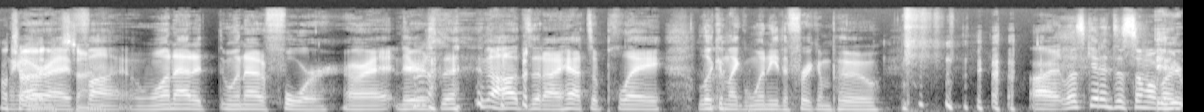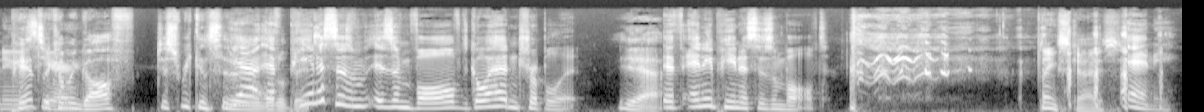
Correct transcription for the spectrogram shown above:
I'll like, try all that right, next time. fine. One out of one out of four. All right, there's the odds that I had to play looking like Winnie the freaking Pooh. all right, let's get into some of If our your news pants here. are coming off, just reconsider yeah, it a if bit. penis is, is involved, go ahead and triple it. yeah. If any penis is involved, Thanks, guys. any.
